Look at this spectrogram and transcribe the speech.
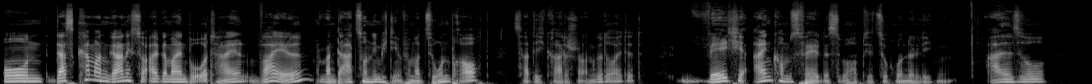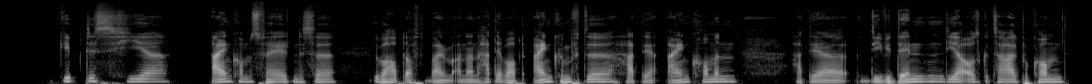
Und das kann man gar nicht so allgemein beurteilen, weil man dazu nämlich die Informationen braucht, das hatte ich gerade schon angedeutet, welche Einkommensverhältnisse überhaupt hier zugrunde liegen. Also gibt es hier Einkommensverhältnisse überhaupt auf bei einem anderen? Hat er überhaupt Einkünfte? Hat er Einkommen? Hat er Dividenden, die er ausgezahlt bekommt?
